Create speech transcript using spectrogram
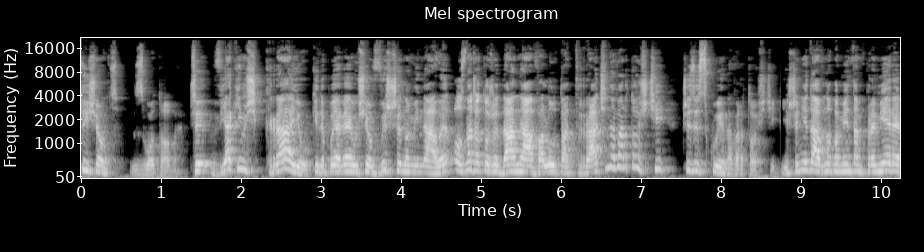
tysiąc złotowe. Czy w jakimś kraju, kiedy pojawiają się wyższe nominały, oznacza to, że dana waluta traci na wartości, czy zyskuje na wartości? Jeszcze niedawno pamiętam premierę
